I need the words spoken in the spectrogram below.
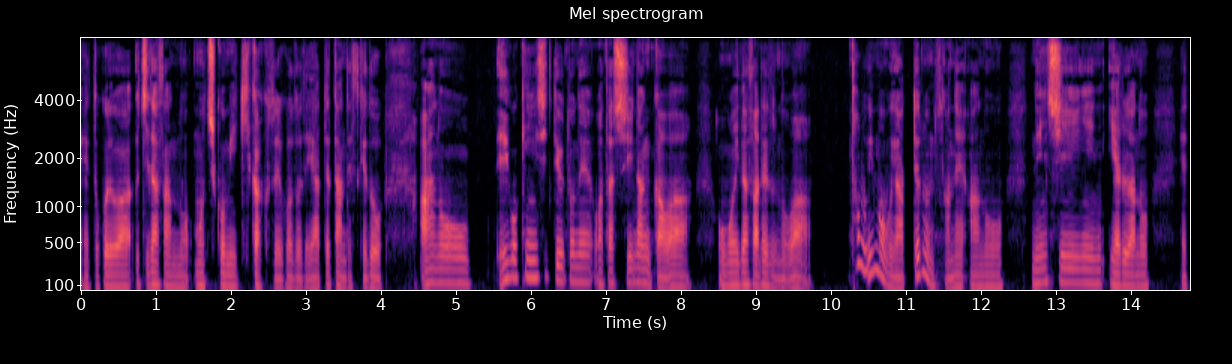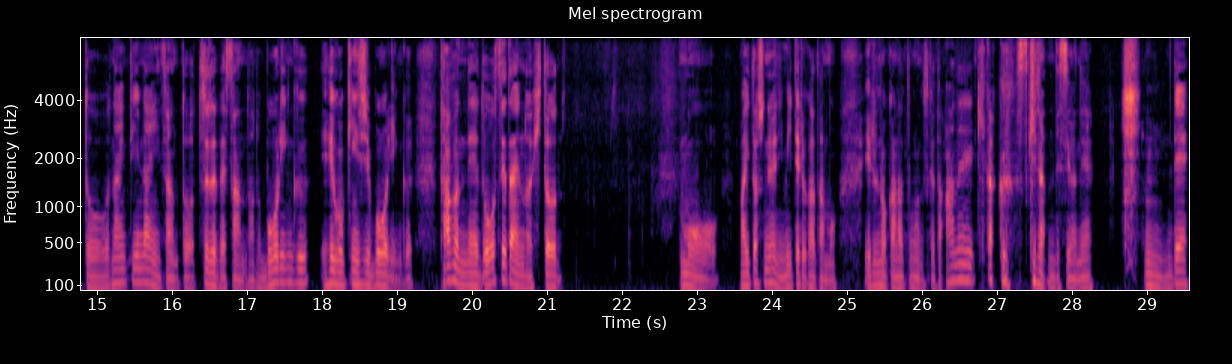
えっとこれは内田さんの持ち込み企画ということでやってたんですけどあの英語禁止っていうとね私なんかは思い出されるのは多分今もやってるんですかねあの年始にやるあのえっと、ナインティナインさんと鶴瓶さんのあの、ボーリング、英語禁止ボーリング。多分ね、同世代の人、もう、毎年のように見てる方もいるのかなと思うんですけど、あれ企画好きなんですよね。うん。で、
